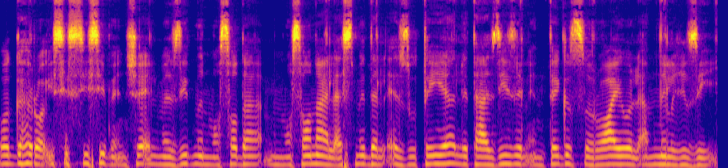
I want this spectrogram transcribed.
وجه الرئيس السيسي بإنشاء المزيد من مصانع من مصانع الأسمدة الأزوتية لتعزيز الإنتاج الزراعي والأمن الغذائي.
